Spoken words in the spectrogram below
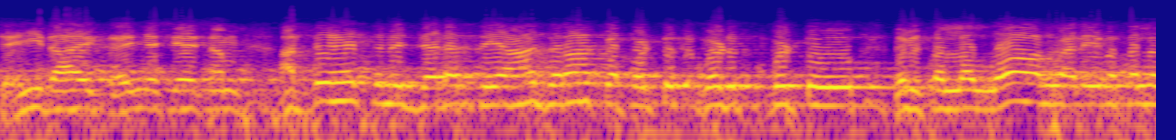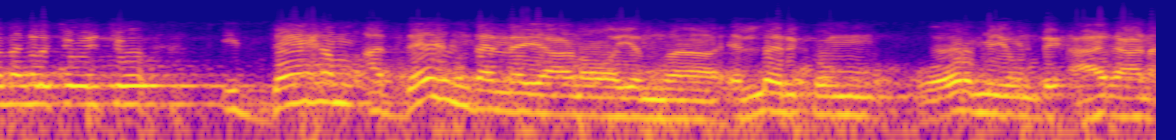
ചെയ്തായി കഴിഞ്ഞ ശേഷം അദ്ദേഹത്തിന്റെ ജഡത്തെ ഹാജരാക്കപ്പെട്ടു പെടു- പെട്ടു നബി സല്ലല്ലാഹു അലൈഹി വസല്ലം തങ്ങൾ ചോദിച്ചു ഇദ്ദേഹം അദ്ദേഹം തന്നെയാണോ? എന്ന് എല്ലാവർക്കും ഓർമ്മയുണ്ട്. ആരാണ്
